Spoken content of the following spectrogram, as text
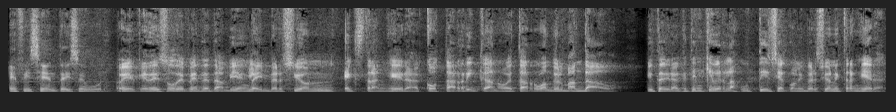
eficiente y segura. Oye, que de eso depende también la inversión extranjera. Costa Rica nos está robando el mandado. Y usted dirá, ¿qué tiene que ver la justicia con la inversión extranjera?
